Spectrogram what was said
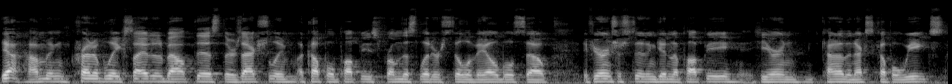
yeah, I'm incredibly excited about this. There's actually a couple puppies from this litter still available. So if you're interested in getting a puppy here in kind of the next couple weeks,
